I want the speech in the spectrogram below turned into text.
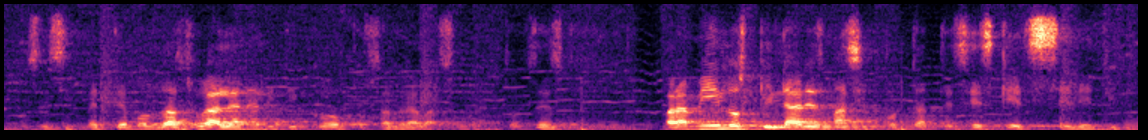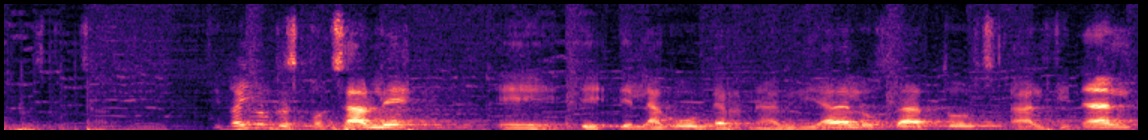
Entonces, si metemos basura al analítico, pues saldrá basura. Entonces, para mí los pilares más importantes es que se define un responsable. Si no hay un responsable eh, de, de, la gobernabilidad de los datos, al final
